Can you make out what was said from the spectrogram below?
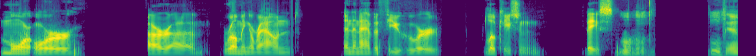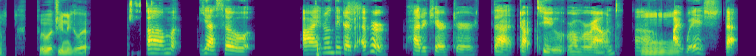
more or are uh, roaming around, and then I have a few who are location based. Mhm. Okay. So what about you, Nicolette? um, yeah. So I don't think I've ever had a character that got to roam around. Um, Mm. I wish that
